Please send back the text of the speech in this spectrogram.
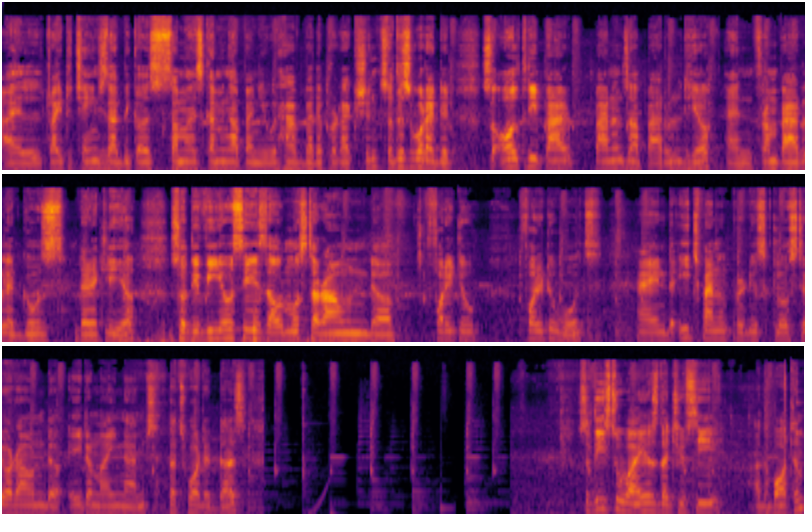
I'll try to change that because summer is coming up and you would have better production. So this is what I did. So all three panels are paralleled here and from parallel it goes directly here. So the VOC is almost around uh, 42 42 volts and each panel produce close to around uh, 8 or 9 amps. That's what it does. So these two wires that you see at the bottom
